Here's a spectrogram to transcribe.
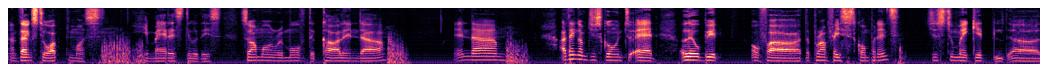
And thanks to Optimus he made us do this. So I'm gonna remove the calendar. And um, I think I'm just going to add a little bit of uh, the PrimeFaces components just to make it uh,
